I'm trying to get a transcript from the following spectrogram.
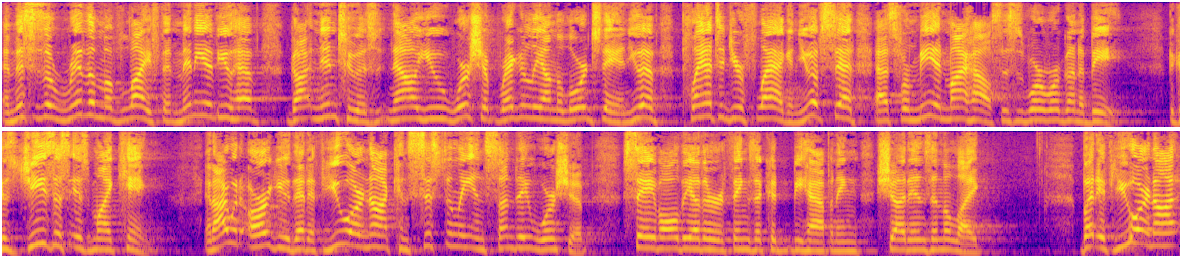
And this is a rhythm of life that many of you have gotten into as now you worship regularly on the Lord's day and you have planted your flag and you have said, as for me and my house, this is where we're going to be because Jesus is my king. And I would argue that if you are not consistently in Sunday worship, save all the other things that could be happening, shut ins and the like, but if you are not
